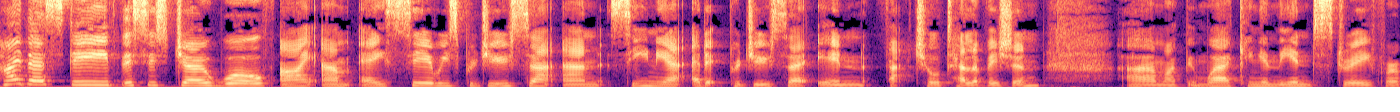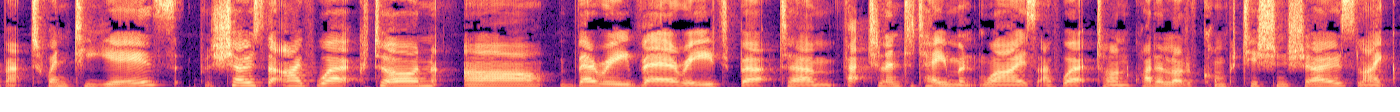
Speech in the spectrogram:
Hi there, Steve. This is Joe Wolfe. I am a series producer and senior edit producer in Factual Television. Um, I've been working in the industry for about 20 years. Shows that I've worked on are very varied, but um, factual entertainment wise, I've worked on quite a lot of competition shows like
